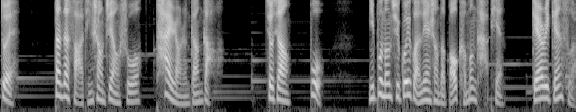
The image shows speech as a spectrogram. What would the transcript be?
对，但在法庭上这样说太让人尴尬了。就像不，你不能去规管链上的宝可梦卡片，Gary Gensler，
